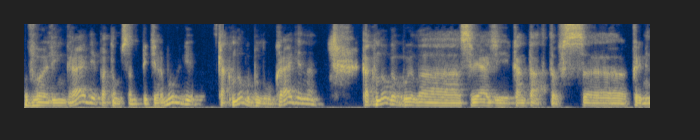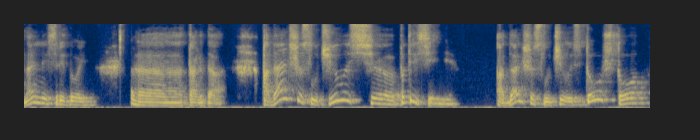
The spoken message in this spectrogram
в Ленинграде, потом в Санкт-Петербурге, как много было украдено, как много было связей и контактов с э, криминальной средой э, тогда. А дальше случилось э, потрясение – а дальше случилось то, что,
